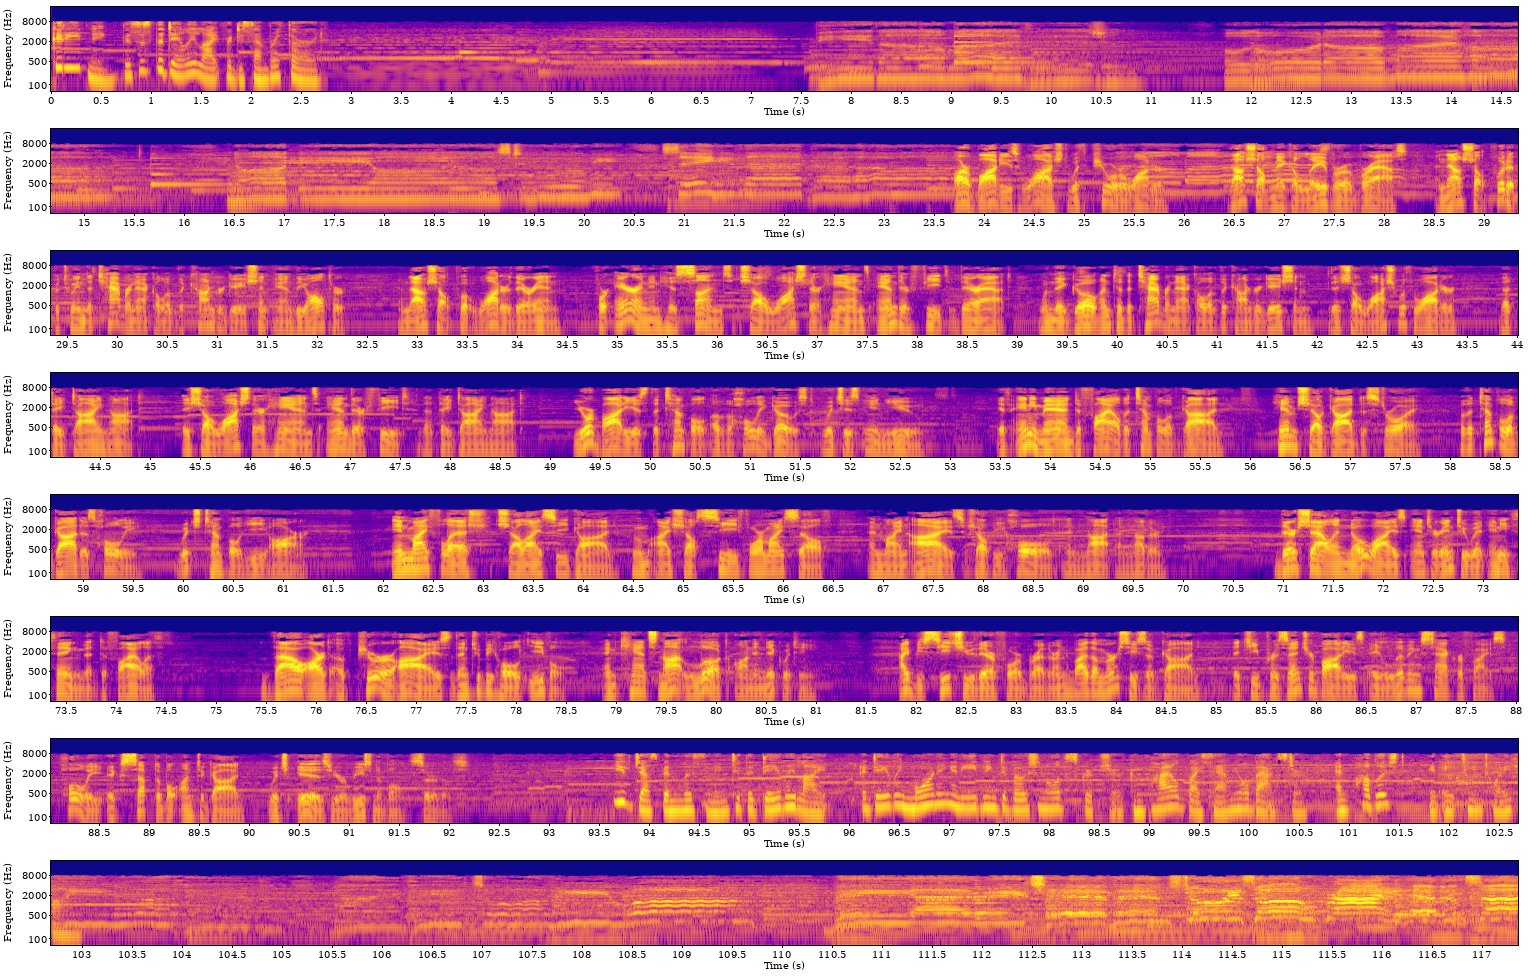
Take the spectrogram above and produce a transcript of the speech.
Good evening. This is the Daily Light for December 3rd. Be thou my vision, O Lord of my heart. Not be all else to me, save that thou art. Our bodies washed with pure water. Thou shalt make a laver of brass, and thou shalt put it between the tabernacle of the congregation and the altar, and thou shalt put water therein. For Aaron and his sons shall wash their hands and their feet thereat, when they go unto the tabernacle of the congregation. They shall wash with water, that they die not. They shall wash their hands and their feet, that they die not. Your body is the temple of the Holy Ghost, which is in you. If any man defile the temple of God, him shall God destroy. For the temple of God is holy, which temple ye are. In my flesh shall I see God, whom I shall see for myself, and mine eyes shall behold, and not another. There shall in no wise enter into it any thing that defileth. Thou art of purer eyes than to behold evil, and canst not look on iniquity. I beseech you, therefore, brethren, by the mercies of God, that ye present your bodies a living sacrifice, holy, acceptable unto God, which is your reasonable service. You've just been listening to the Daily Light, a daily morning and evening devotional of Scripture compiled by Samuel Bagster and published in 1825. My victory won. May I reach heaven's joy so bright, heaven's sun.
